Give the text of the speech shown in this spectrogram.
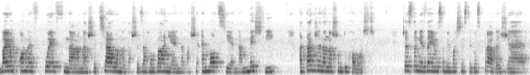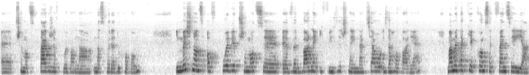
Mają one wpływ na nasze ciało, na nasze zachowanie, na nasze emocje, na myśli, a także na naszą duchowość. Często nie zdajemy sobie właśnie z tego sprawy, że e, przemoc także wpływa na, na sferę duchową. I myśląc o wpływie przemocy e, werbalnej i fizycznej na ciało i zachowanie, mamy takie konsekwencje jak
